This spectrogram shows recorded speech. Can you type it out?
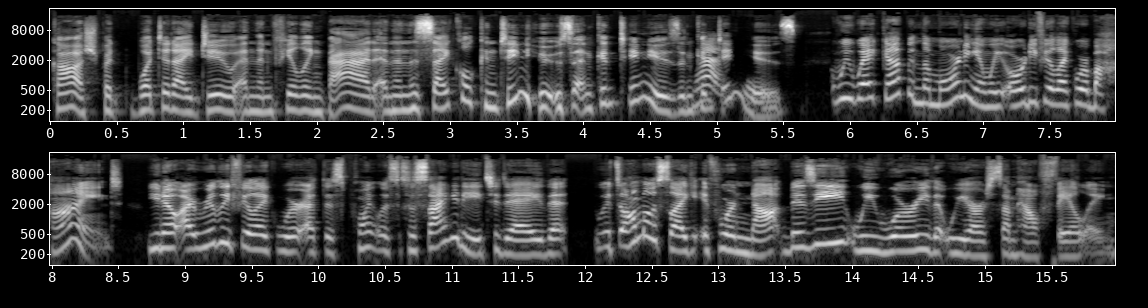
gosh, but what did I do? And then feeling bad and then the cycle continues and continues and yes. continues. We wake up in the morning and we already feel like we're behind. You know, I really feel like we're at this point with society today that it's almost like if we're not busy, we worry that we are somehow failing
